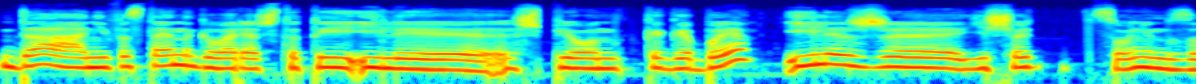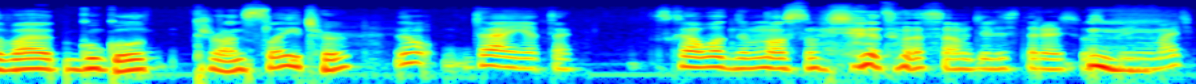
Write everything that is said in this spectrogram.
Да, они постоянно говорят, что ты или шпион КГБ, или же еще Соню называют Google Translator. Ну, да, я так с холодным носом все это на самом деле стараюсь воспринимать.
